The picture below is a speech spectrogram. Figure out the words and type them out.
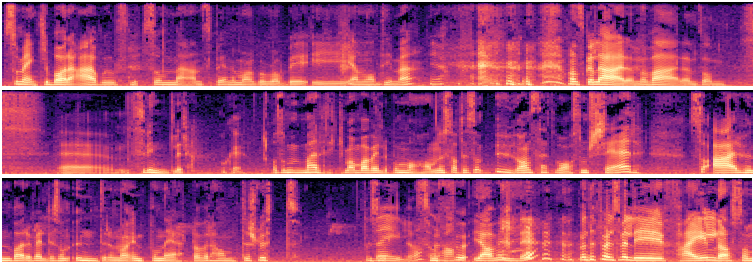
Som egentlig bare er Will Smith som mansplainer Margot Robbie i en og en halv time. Man skal lære henne å være en sånn eh, svindler. Okay. Og så merker man bare veldig på manus at liksom, uansett hva som skjer, så er hun bare veldig sånn undrende og imponert over han til slutt. Deilig, da, for han. Ja, veldig. Men det føles veldig feil da, som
